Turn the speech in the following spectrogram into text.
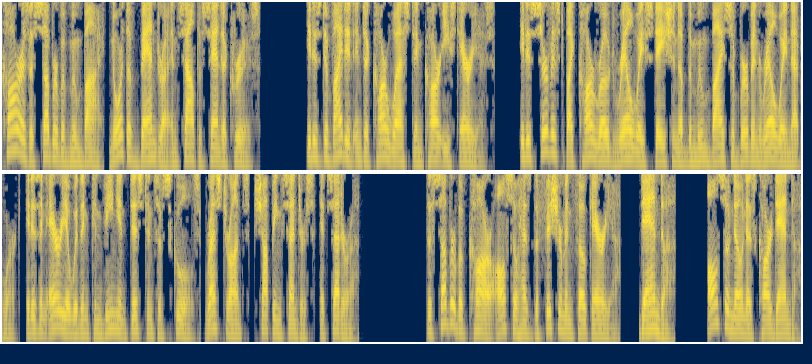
Khar is a suburb of Mumbai, north of Bandra and south of Santa Cruz. It is divided into Khar West and Khar East areas. It is serviced by Khar Road railway station of the Mumbai Suburban Railway Network. It is an area within convenient distance of schools, restaurants, shopping centres, etc. The suburb of Khar also has the fisherman folk area, Danda, also known as Khar Danda.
